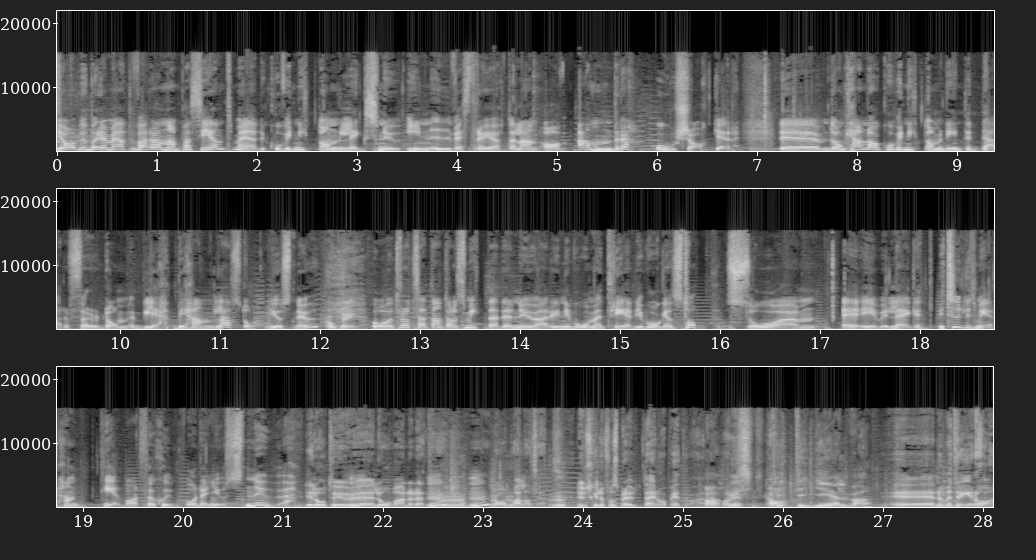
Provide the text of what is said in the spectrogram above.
Ja, vi börjar med att varannan patient med covid-19 läggs nu in i Västra Götaland av andra orsaker. Eh, De kan ha covid-19 men det är inte därför de ble- behandlas då just nu. Okej. Och trots att antalet smittade nu är i nivå med tredje vågens topp så eh, är läget betydligt mer hanterbart för sjukvården just nu. Det låter ju Mm. eh, lovande detta. Bra på alla sätt. Du skulle få spruta idag Peter va? Ja, Var visst. Ja. 10-11. Eh, nummer tre då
